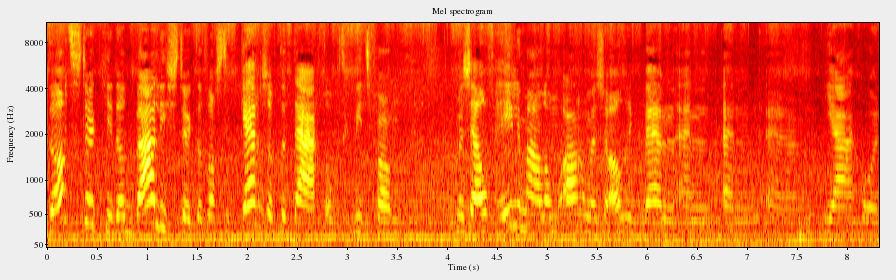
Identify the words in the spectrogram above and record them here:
dat stukje, dat Bali-stuk, dat was de kers op de taart op het gebied van mezelf helemaal omarmen zoals ik ben. En, en uh, ja, gewoon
